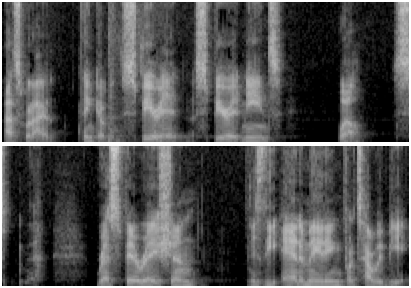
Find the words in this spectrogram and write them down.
That's what I think of. Spirit, spirit means, well, respiration is the animating, that's how we be,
